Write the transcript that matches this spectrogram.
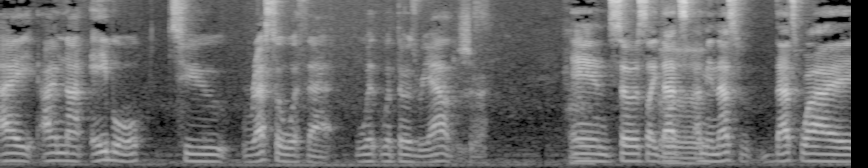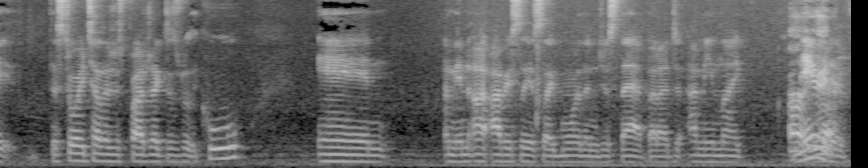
i i'm not able to wrestle with that with with those realities. Sure. Hmm. and so it's like that's uh. i mean that's that's why the storytellers project is really cool. And i mean obviously it's like more than just that but i, ju- I mean like Oh, yeah. narrative,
